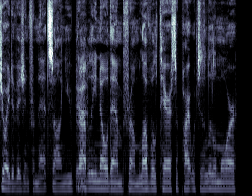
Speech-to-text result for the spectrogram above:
Joy Division from that song. You probably know them from Love Will Tear Us Apart, which is a little more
